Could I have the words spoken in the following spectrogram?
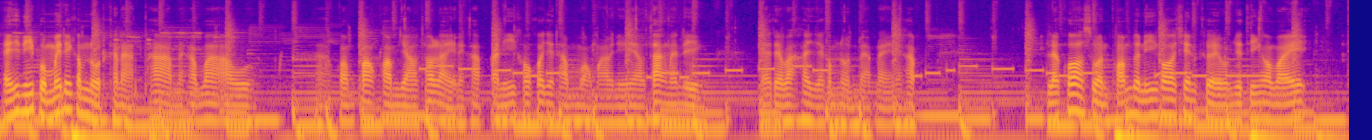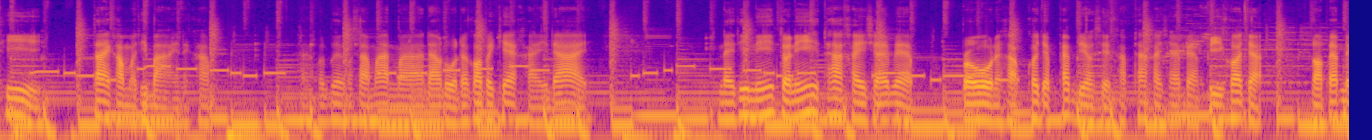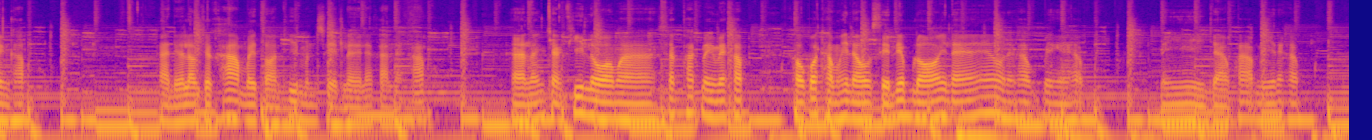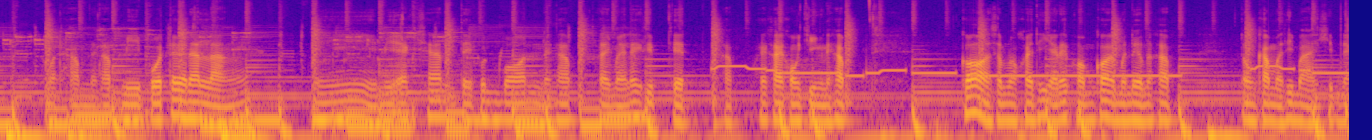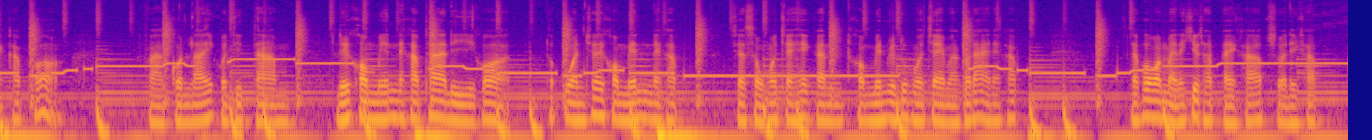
ในที่นี้ผมไม่ได้กำหนดขนาดภาพนะครับ ว่าเอาอ่าความกว้างความยาวเท่าไหร่นะครับ อันนี้เขาก็จะทำออกมาในแนวตั้งนั่นเอง แล้วแต่ว่าใครจะกำหนดแบบไหนนะครับ แล้วก็ส่วนพร้อมตัวนี้ก็เช่นเคย ผมจะทิ้งเอาไว้ที่ใต้คำอธิบายนะครับเพื่อนๆก็สามารถมาดาวน์โหลดแล้วก็ไปแก้ไขได้ ในที่นี้ตัวนี้ถ้าใครใช้แบบโปรนะครับ ก็จะแป๊บเดียวเสร็จครับ ถ้าใครใช้แบบฟรีก็จะรอแป๊บหนึ่งครับเดี๋ยวเราจะข้ามไปตอนที่มันเสร็จเลยแล้วกันนะครับหลังจากที่รอมาสักพักหนึ่งนะครับ เขาก็ทำให้เราเสร็จเรียบร้อยแล้วนะครับ เป็นไงครับ นี่จากภาพนี้นะครับ มาทำนะครับ มีโปสเตอร์ด้านหลัง นี่มีแอคชั่นเตะฟุตบอลนะครับ ใส่หมายเลข 17 ครับ คล้ายๆของจริงนะครับ ก็สำหรับใครที่อยากได้พร้อมก็เหมือนเดิมนะครับ ตรงคำอธิบายคลิปนะครับ ก็ฝากกดไลค์ กดติดตาม หรือคอมเมนต์นะครับ ถ้าดีก็รบกวนช่วยคอมเมนต์นะครับ จะส่งหัวใจให้กัน คอมเมนต์เป็นรูปหัวใจมาก็ได้นะครับ แล้วพบกันใหม่ในคลิปถัดไปครับ สวัสดีครับ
